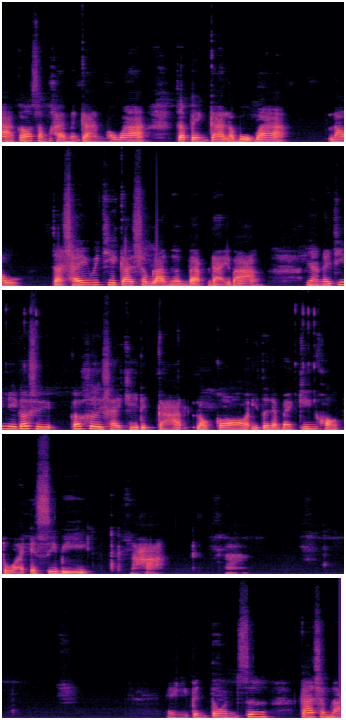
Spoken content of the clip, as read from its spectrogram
ค่ะ ก็สำคัญเหมือนกัน เพราะว่าจะเป็นการระบุว่าเราจะใช้วิธีการชำระเงินแบบใดบ้าง อย่างในที่นี้ก็คือก็คือใช้เครดิตการ์ดแล้วก็อินเทอร์เน็ตแบงกิ้งของตัว SCB นะคะ อย่างนี้เป็นต้น ซึ่งการชำระ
